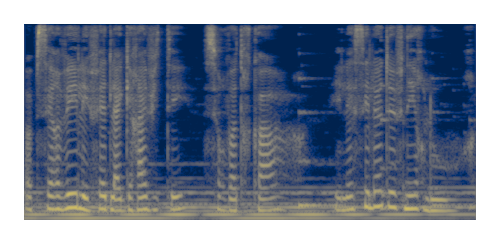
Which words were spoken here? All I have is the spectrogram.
Observez l'effet de la gravité sur votre corps et laissez-le devenir lourd.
